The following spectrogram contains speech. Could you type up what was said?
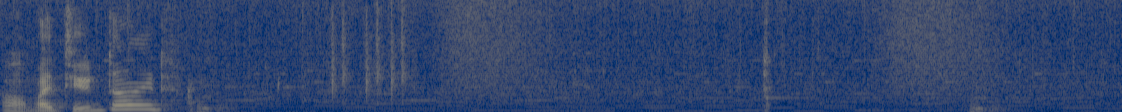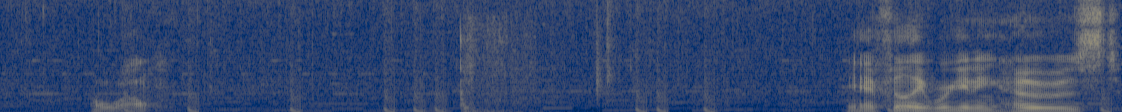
Oh, my dude died? Oh, well. Yeah, I feel like we're getting hosed.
